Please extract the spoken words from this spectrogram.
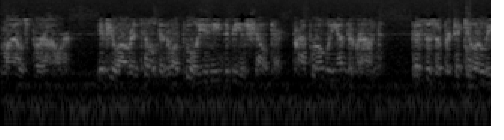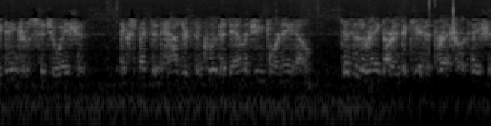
miles per hour. If you are in Tilden or Poole, you need to be in shelter, preferably underground. This is a particularly dangerous situation. Expected hazards include a damaging tornado. This is a radar-indicated threat rotation.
